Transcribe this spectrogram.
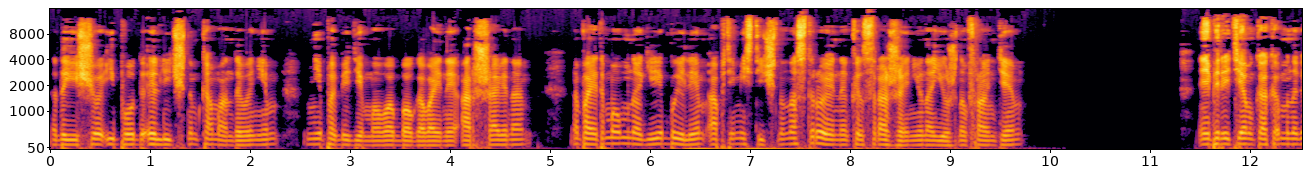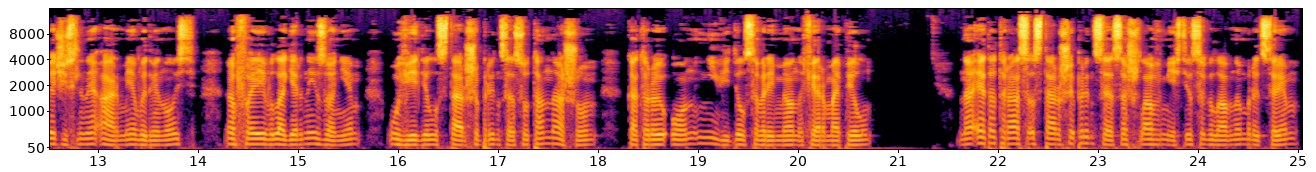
да еще и под личным командованием непобедимого бога войны Аршавина. Поэтому многие были оптимистично настроены к сражению на Южном фронте. И перед тем, как многочисленная армия выдвинулась, Фэй в лагерной зоне увидел старшую принцессу Танашу, которую он не видел со времен Фермопил. На этот раз старшая принцесса шла вместе с главным рыцарем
